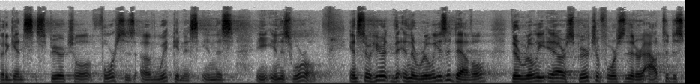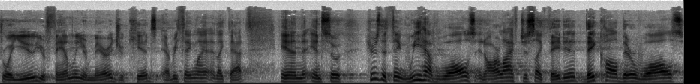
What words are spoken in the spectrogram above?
but against spiritual forces of wickedness in this in this world. And so here and there really is a devil. There really are spiritual forces that are out to destroy you your family your marriage your kids everything like, like that and, and so here's the thing we have walls in our life just like they did. They called their walls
